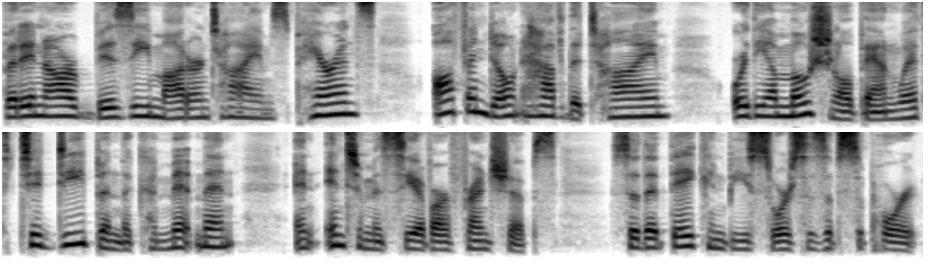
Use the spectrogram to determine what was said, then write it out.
But in our busy modern times, parents often don't have the time or the emotional bandwidth to deepen the commitment and intimacy of our friendships so that they can be sources of support.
